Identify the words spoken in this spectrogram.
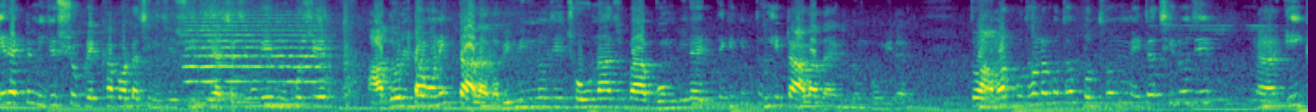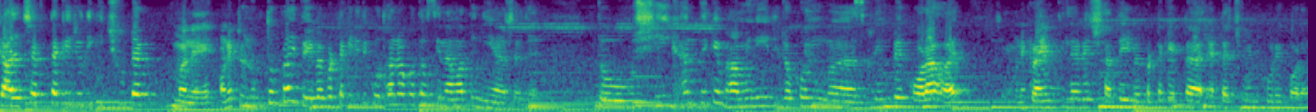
এর একটা নিজস্ব প্রেক্ষাপট আছে, নিজস্ব ইতিহাস আছে এবং এই মুখোশের আদলটা অনেকটা আলাদা। বিভিন্ন যে ছৌ নাচ বা গম্ভীরা, এর থেকে কিন্তু এটা আলাদা একদম গম্ভীরা। তো আমার কোথাও না কোথাও প্রথম এটা ছিল যে এই কালচারটাকে যদি কিছুটা মানে অনেকটা লুপ্তপ্রায় তো এই ব্যাপারটাকে যদি কোথাও না কোথাও সিনেমাতে নিয়ে আসা যায়। তো সেইখান থেকে ভামিনীর যখন স্ক্রিন প্লে করা হয় মানে ক্রাইম থ্রিলারের সাথে এই ব্যাপারটাকে একটা অ্যাটাচমেন্ট করে করা।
